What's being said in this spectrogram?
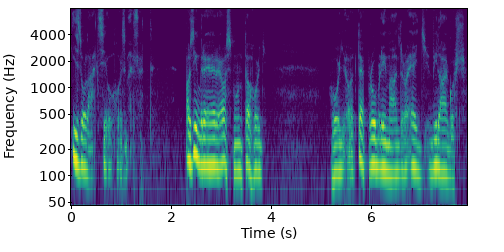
izolációhoz vezet. Az Imre erre azt mondta, hogy, hogy a te problémádra egy világos,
